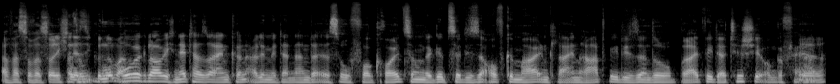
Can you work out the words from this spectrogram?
was, was, soll ich in also, der Sekunde machen? Wo wir, glaube ich, netter sein können, alle miteinander, ist so vor Kreuzungen. Da gibt es ja diese aufgemalten kleinen Radwege, die sind so breit wie der Tisch hier ungefähr. Ja.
